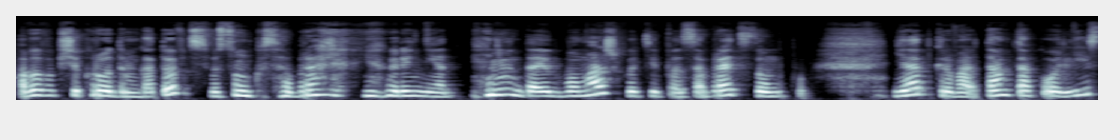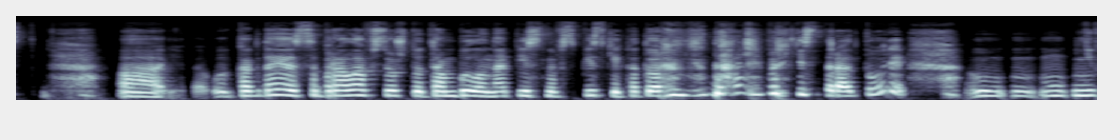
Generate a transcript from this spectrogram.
А вы вообще к родам готовитесь? Вы сумку собрали? Я говорю, нет. И они мне дают бумажку, типа, собрать сумку. Я открываю. Там такой лист. А, когда я собрала все, что там было написано в списке, который мне дали в регистратуре, не,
